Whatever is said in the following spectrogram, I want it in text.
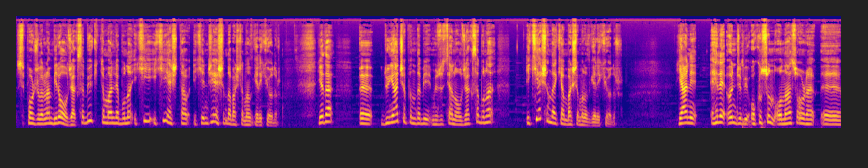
sporcularından biri olacaksa büyük ihtimalle buna iki, iki yaşta, ikinci yaşında başlamanız gerekiyordur. Ya da e, dünya çapında bir müzisyen olacaksa buna iki yaşındayken başlamanız gerekiyordur. Yani hele önce bir okusun ondan sonra e,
